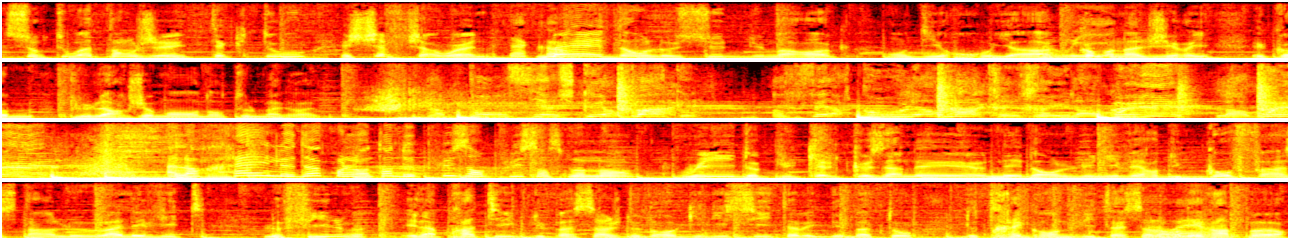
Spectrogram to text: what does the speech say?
surtout à Tanger, Tektou et Chefchaouen. D'accord. Mais dans le sud du Maroc, on dit Rouya, Ah oui. comme en Algérie, et comme plus largement dans tout le Maghreb. Un bon siège cœur baqué, un fer couleur nacré, Ray, la oui, la oui. Alors, Rey, le doc, on l'entend de plus en plus en ce moment. Oui, depuis quelques années, né dans l'univers du go fast, hein, le aller vite, le film et la pratique du passage de drogue illicite avec des bateaux de très grande vitesse. Alors Ah ouais. les rappeurs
